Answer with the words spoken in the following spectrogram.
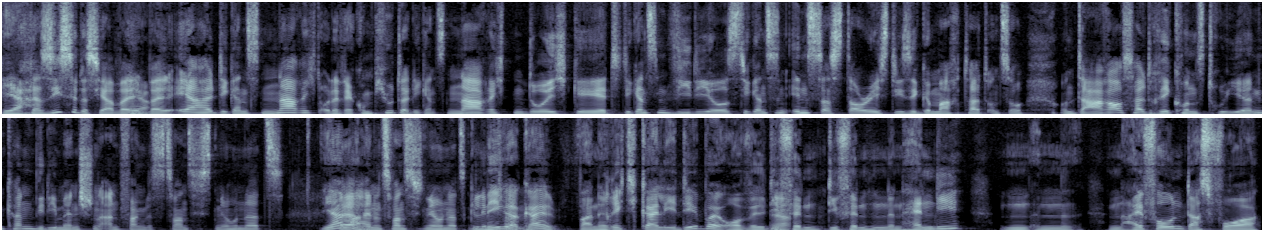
Ja. Da siehst du das ja, weil, Ja. weil er halt die ganzen Nachrichten oder der Computer die ganzen Nachrichten durchgeht, die ganzen Videos, die ganzen Insta-Stories, die sie gemacht hat und so. Und daraus halt rekonstruieren kann, wie die Menschen Anfang des 20. Jahrhunderts, Ja, äh, Mann. 21. Jahrhunderts gelebt Mega haben. geil. War eine richtig geile Idee bei Orwell. Die, Ja. finden, die finden ein Handy, ein, ein, ein iPhone, das vor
